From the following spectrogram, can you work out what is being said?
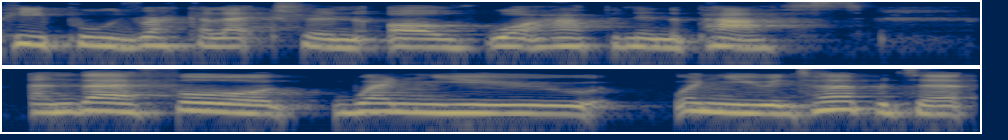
people's recollection of what happened in the past, and therefore, when you when you interpret it,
